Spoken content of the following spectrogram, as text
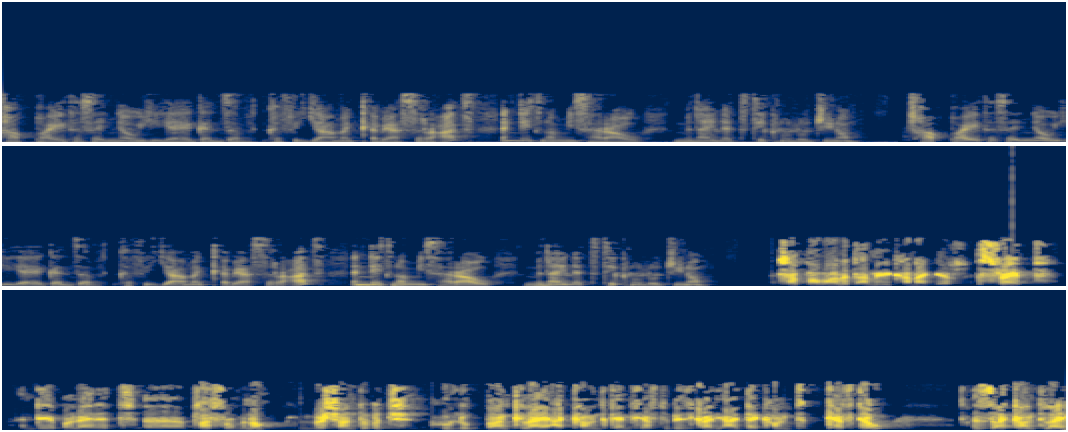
ቻፓ የተሰኘው ይህ የገንዘብ ክፍያ መቀበያ ስርዓት እንዴት ነው የሚሰራው? ምን አይነት ቴክኖሎጂ ነው? ቻፓ የተሰኘው ይህ የገንዘብ ክፍያ መቀበያ ስርዓት እንዴት ነው የሚሰራው? ምን አይነት ቴክኖሎጂ ነው? ቻፓ ማለት አሜሪካን ሀገር Stripe እንደሚባሉ አይነት platform ነው። merchant ኦች ሁሉ ባንክ ላይ account ከሚከፍቱ basically አንድ account ከፍተው እዛ account ላይ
